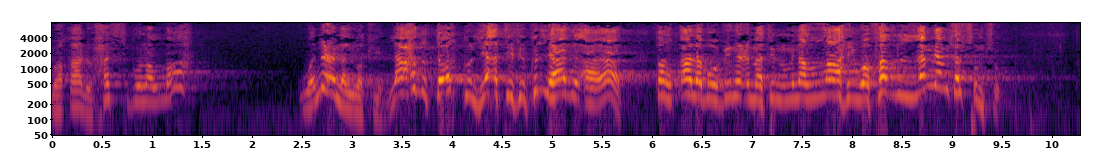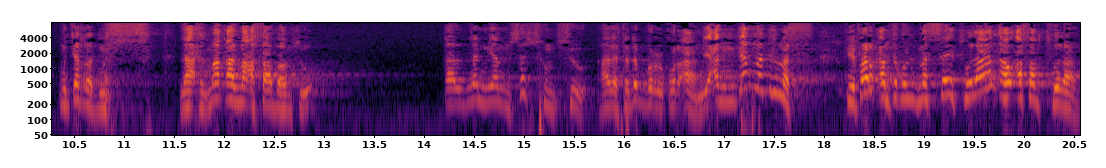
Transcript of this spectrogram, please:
وقالوا حسبنا الله ونعم الوكيل. لاحظوا التوكل يأتي في كل هذه الآيات. فانقلبوا بنعمة من الله وفضل لم يمسسهم سوء. مجرد مس. لاحظ ما قال ما أصابهم سوء. قال لم يمسسهم سوء. هذا تدبر القرآن. يعني مجرد المس. في فرق أن تقول مسيت فلان أو أصبت فلان.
